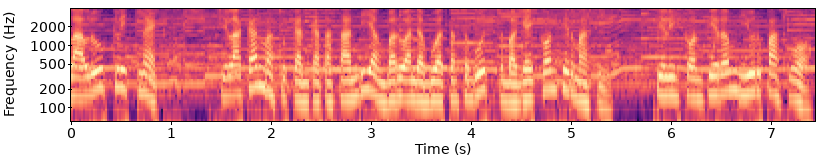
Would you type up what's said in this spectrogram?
Lalu klik Next. Silakan masukkan kata sandi yang baru Anda buat tersebut sebagai konfirmasi. Pilih Confirm Your Password.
